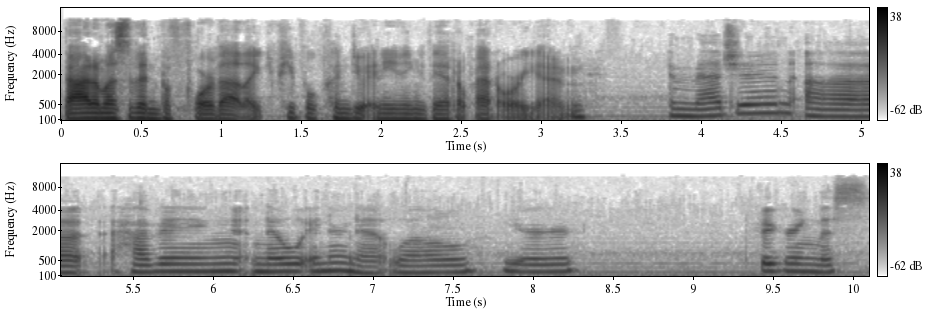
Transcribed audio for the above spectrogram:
bad it must have been before that. Like people couldn't do anything if they had a bad organ. Imagine uh, having no internet while you're figuring this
